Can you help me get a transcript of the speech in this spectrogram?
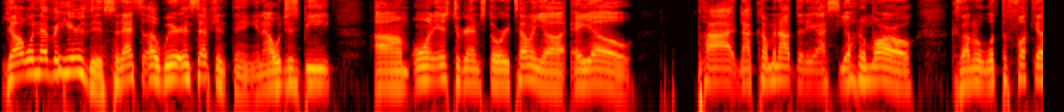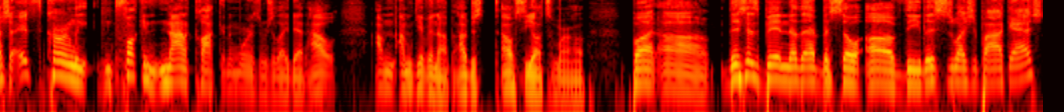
y'all will never hear this. So that's a weird Inception thing. And I will just be um on Instagram story telling y'all, "Hey yo, pod not coming out today. I see y'all tomorrow." Cause I don't know what the fuck y'all. Should. It's currently fucking nine o'clock in the morning, some shit like that. I'll, I'm, I'm giving up. I'll just, I'll see y'all tomorrow. But uh, this has been another episode of the This Is Why You Should podcast.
